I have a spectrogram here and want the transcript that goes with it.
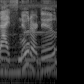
Nice snooter, dude.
